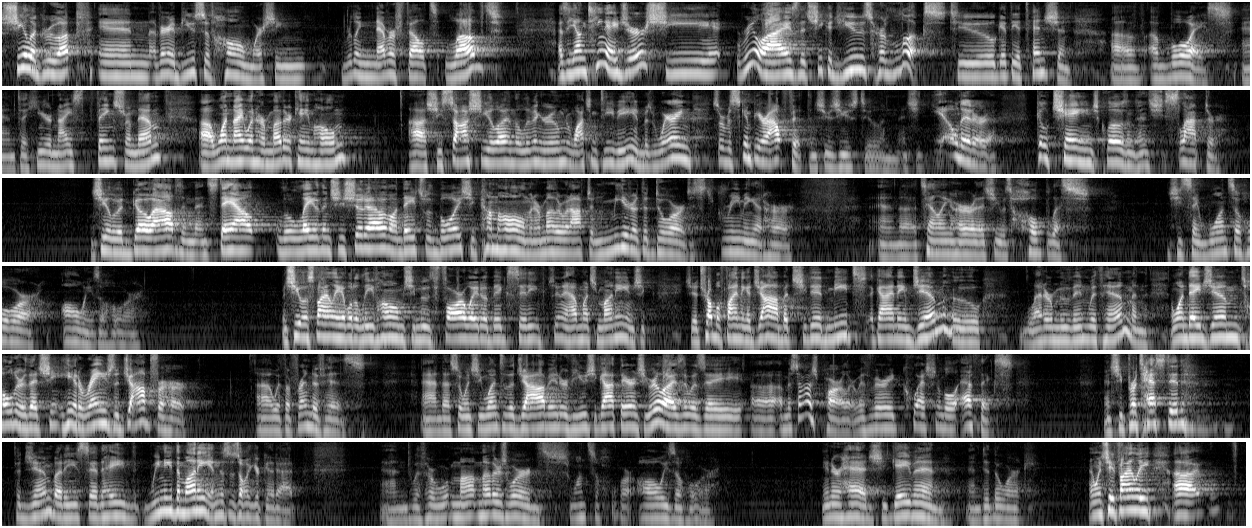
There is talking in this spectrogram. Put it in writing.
Sheila grew up in a very abusive home where she really never felt loved. As a young teenager, she realized that she could use her looks to get the attention of, of boys and to hear nice things from them. Uh, one night when her mother came home, uh, she saw Sheila in the living room watching TV and was wearing sort of a skimpier outfit than she was used to. And, and she yelled at her go change clothes, and then she slapped her. Sheila would go out and, and stay out a little later than she should have on dates with boys. She'd come home, and her mother would often meet her at the door, just screaming at her and uh, telling her that she was hopeless. She'd say, Once a whore, always a whore. When she was finally able to leave home, she moved far away to a big city. She didn't have much money, and she she had trouble finding a job, but she did meet a guy named Jim who let her move in with him. And one day, Jim told her that she, he had arranged a job for her uh, with a friend of his. And uh, so when she went to the job interview, she got there and she realized it was a, uh, a massage parlor with very questionable ethics. And she protested to Jim, but he said, Hey, we need the money, and this is all you're good at. And with her mother's words, once a whore, always a whore. In her head, she gave in and did the work. And when she had finally uh,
